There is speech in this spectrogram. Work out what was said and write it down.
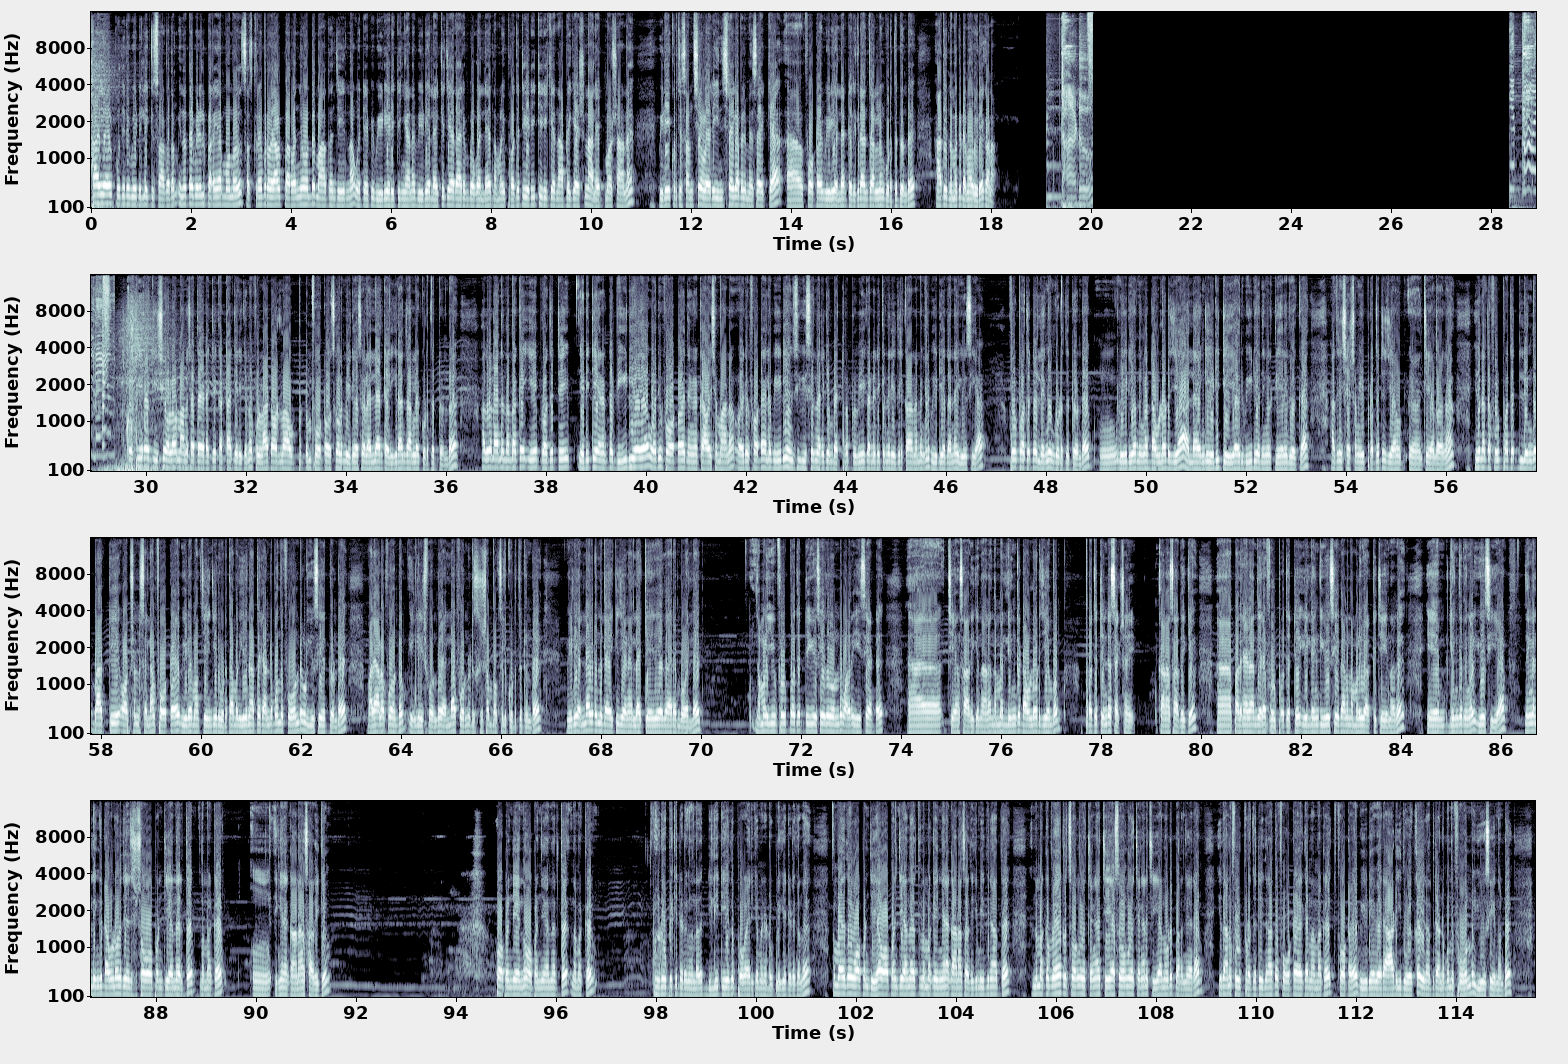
Hi ആൾ പുതിയൊരു വീഡിയോയിലേക്ക് സ്വാഗതം. ഇന്നത്തെ വീഡിയോയിൽ പറയാൻ പോകുന്നത് സബ്സ്ക്രൈബർ ഒരാൾ പറഞ്ഞുകൊണ്ട് മാത്രം ചെയ്യുന്ന ഒരു ടൈപ്പ് വീഡിയോ എഡിറ്റിംഗ് ആണ്. വീഡിയോ ലൈക്ക് ചെയ്താലും പോകല്ലേ. നമ്മൾ ഈ പ്രൊജക്റ്റ് എഡിറ്റ് ഇരിക്കുന്ന ആപ്ലിക്കേഷൻ അലൈറ്റ് മോഷൻ ആണ്. വീഡിയോയെക്കുറിച്ച് സംശയമുള്ളവർ ഇൻസ്റ്റാഗ്രാമിൽ മെസ്സേജ് അയക്കുക ഫോട്ടോയും വീഡിയോ എല്ലാം ടെലിഗ്രാം ചാനലിലും കൊടുത്തിട്ടുണ്ട്. ആദ്യം നമുക്ക് ഡെമോ വീഡിയോ കാണാം. കോപ്പിറൈറ്റ് ഇഷ്യൂ ഉള്ളതുകൊണ്ടാണ് ശബ്ദ ഇടയ്ക്ക് കട്ടാക്കിയിരിക്കുന്നത് ഫുള്ളായിട്ടുള്ള ഔട്ട്പുട്ടും ഫോട്ടോസുകളും വീഡിയോസുകളും എല്ലാം ടെലിഗ്രാം ചാനലിൽ കൊടുത്തിട്ടുണ്ട്. അതുകൊണ്ട് തന്നെ നമുക്ക് ഈ പ്രൊജക്റ്റ് എഡിറ്റ് ചെയ്യാനായിട്ട് വീഡിയോയോ ഒരു ഫോട്ടോയോ നിങ്ങൾക്ക് ആവശ്യമാണ്. ഒരു ഫോട്ടോ അല്ലെങ്കിൽ വീഡിയോ യൂസ് ചെയ്യുന്നതായിരിക്കും ബെറ്റർ പ്രിവ്യൂ കണ്ടിരിക്കുന്ന രീതിയിൽ കാണണമെങ്കിൽ വീഡിയോ തന്നെ യൂസ് ചെയ്യുക ഫുൾ പ്രോജക്റ്റ് ലിങ്കും കൊടുത്തിട്ടുണ്ട്. വീഡിയോ നിങ്ങൾ ഡൗൺലോഡ് ചെയ്യുക അല്ലെങ്കിൽ എഡിറ്റ് ചെയ്യുക ഒരു വീഡിയോ നിങ്ങൾ ക്ലിയർ ചെയ്ത് വെക്കുക. അതിനുശേഷം ഈ പ്രൊജക്റ്റ് ചെയ്യാൻ ചെയ്യാൻ തുടങ്ങുക. ഇതിനകത്ത് ഫുൾ പ്രൊജക്റ്റ് ലിങ്ക് ബാക്കി ഓപ്ഷൻസ് എല്ലാം ഫോട്ടോ വീഡിയോ മാത്രം ചേഞ്ച് ചെയ്ത് കൊടുത്താൽ മതി. ഇതിനകത്ത് രണ്ട് മൂന്ന് ഫോണ്ടുകൾ യൂസ് ചെയ്തിട്ടുണ്ട്. മലയാള ഫോണ്ടും ഇംഗ്ലീഷ് ഫോണ്ടും എല്ലാ ഫോണ്ടും ഡിസ്ക്രിപ്ഷൻ ബോക്സിൽ കൊടുത്തിട്ടുണ്ട്. വീഡിയോ എല്ലാവരും ഒന്ന് ലൈക്ക് ചെയ്യണം. ലൈക്ക് ചെയ്താലും പോലെ. നമ്മൾ ഈ ഫുൾ പ്രോജക്റ്റ് യൂസ് ചെയ്തതുകൊണ്ട് വളരെ ഈസി ആയിട്ട് ചെയ്യാൻ സാധിക്കുന്നതാണ്. നമ്മൾ ലിങ്ക് ഡൗൺലോഡ് ചെയ്യുമ്പം പ്രൊജക്റ്റിന്റെ സെക്ഷനിൽ കാണാൻ സാധിക്കും. പതിനേഴാം തീയതി ഫുൾ പ്രൊജക്റ്റ് ഈ ലിങ്ക് യൂസ് ചെയ്താണ് നമ്മൾ ഈ വർക്ക് ചെയ്യുന്നത്. ഈ ലിങ്ക് നിങ്ങൾ യൂസ് ചെയ്യുക. നിങ്ങൾ ലിങ്ക് ഡൗൺലോഡ് ചെയ്ത ശേഷം ഓപ്പൺ ചെയ്യാൻ നേരത്ത് നമുക്ക് ഇങ്ങനെ കാണാൻ സാധിക്കും. ഓപ്പൺ ചെയ്യുന്നു. ഓപ്പൺ ചെയ്യാൻ നേരത്ത് നമുക്ക് ഒരു ഡ്യൂപ്ലിക്കേറ്റ് എടുക്കുന്നുണ്ട് അത് ഡിലീറ്റ് ചെയ്ത് പോകാതിരിക്കാൻ വേണ്ടി ഡ്യൂപ്ലിക്കേറ്റ് എടുക്കുന്നത്. നമ്മളത് ഓപ്പൺ ചെയ്യുക ഓപ്പൺ ചെയ്യാൻ നേരത്ത് നമുക്ക് ഇങ്ങനെ കാണാൻ സാധിക്കും. ഇതിനകത്ത് നമുക്ക് വേറൊരു സോങ് വെച്ച് അങ്ങനെ ചെയ്യാം. സോങ് വെച്ച് അങ്ങനെ ചെയ്യാമെന്നുകൂടി പറഞ്ഞുതരാം. ഇതാണ് ഫുൾ പ്രൊജക്റ്റ് ഇതിനകത്ത് ഫോട്ടോയൊക്കെ നമുക്ക് ഫോട്ടോയോ വീഡിയോ വരെ ആഡ് ചെയ്ത് കൊടുക്കുക ഇതിനകത്ത് രണ്ട് മൂന്ന് ഫോണ്ട് യൂസ് ചെയ്യുന്നുണ്ട്.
